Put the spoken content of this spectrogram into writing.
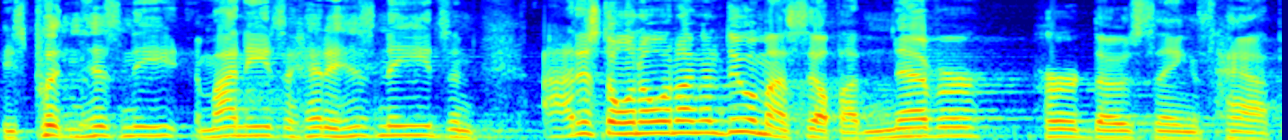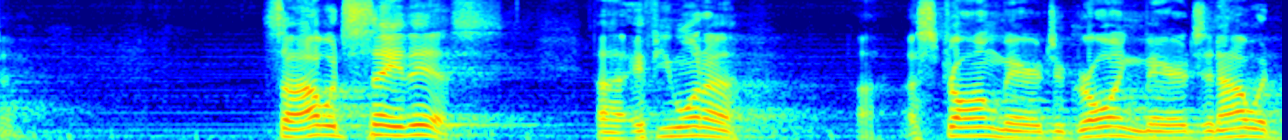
he's putting his need, my needs ahead of his needs, and I just don't know what I'm going to do with myself. I've never heard those things happen. So I would say this uh, if you want to a strong marriage, a growing marriage, and I would,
